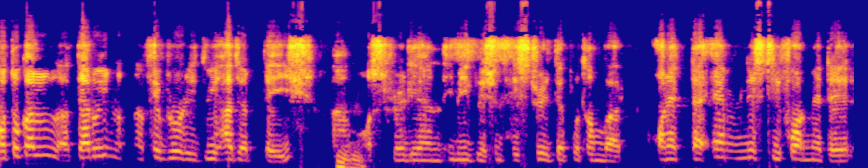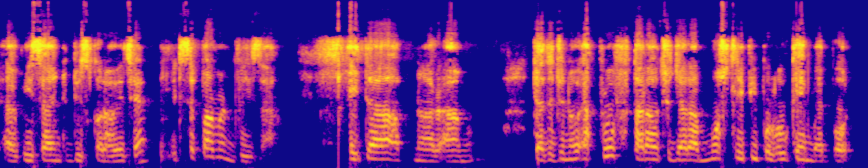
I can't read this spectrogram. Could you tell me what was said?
গতকাল তেরোই ফেব্রুয়ারি দুই হাজার তেইশ অস্ট্রেলিয়ান ইমিগ্রেশন হিস্ট্রিতে প্রথমবার অনেকটা এমনেস্টি ফরম্যাটে ভিসা ইন্ট্রোডিউস করা হয়েছে। ইটস এ পার্মানেন্ট ভিসা এটা আপনার যাদের জন্য অ্যাপ্রুভ তারা হচ্ছে যারা mostly people who came by boat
